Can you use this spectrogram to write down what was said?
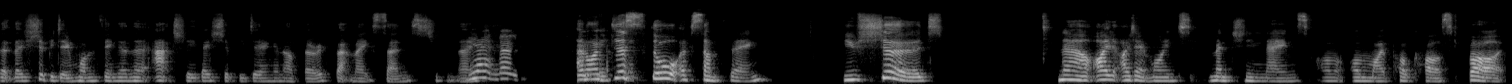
that they should be doing one thing, and that actually they should be doing another. If that makes sense, shouldn't they? Yeah, no. And I've just thought of something. You should. Now, I, I don't mind mentioning names on, on my podcast, but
